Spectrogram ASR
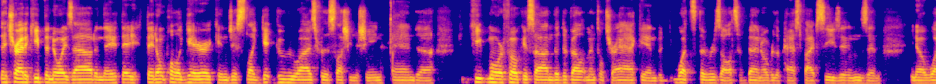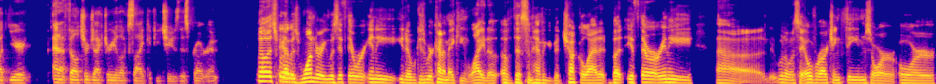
they try to keep the noise out, and they they they don't pull a Garrick and just like get goo goo eyes for the slushy machine, and uh, keep more focus on the developmental track and what's the results have been over the past five seasons and you know what your NFL trajectory looks like if you choose this program. Well, that's what Yeah, I was wondering was if there were any, you know, because we are kind of making light of, of this and having a good chuckle at it, but if there are any, uh, what do I want to say, overarching themes or, or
